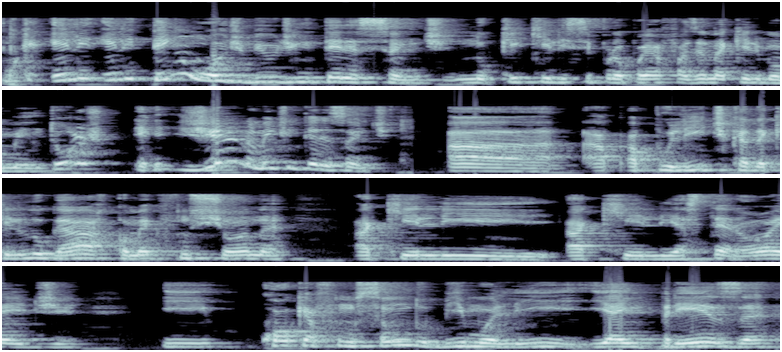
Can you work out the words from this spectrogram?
Porque ele, ele tem um world building interessante no que, que ele se propõe a fazer naquele momento. Eu acho genuinamente interessante. A, a, a política daquele lugar, como é que funciona aquele, aquele asteroide, e qual que é a função do Bimo ali, e a empresa,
